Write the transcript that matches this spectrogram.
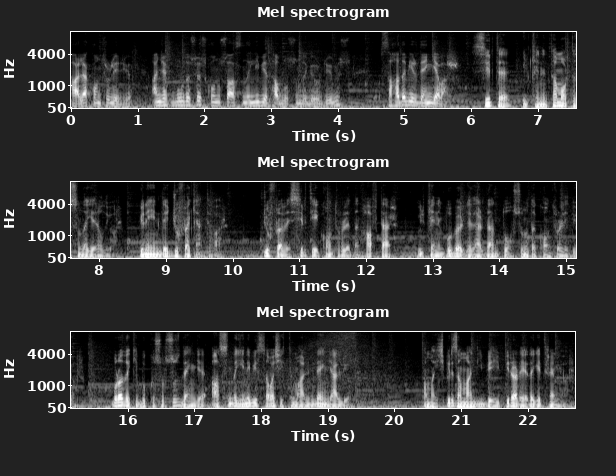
hala kontrol ediyor. Ancak burada söz konusu aslında Libya tablosunda gördüğümüz sahada bir denge var. Sirte ülkenin tam ortasında yer alıyor. Güneyinde Cufra kenti var. Cufra ve Sirte'yi kontrol eden Hafter, ülkenin bu bölgelerden doğusunu da kontrol ediyor. Buradaki bu kusursuz denge aslında yeni bir savaş ihtimalini de engelliyor. Ama hiçbir zaman Libya'yı bir araya da getiremiyor.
